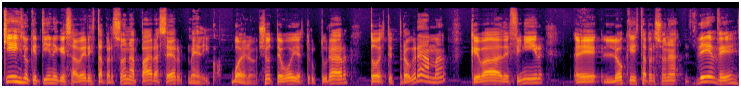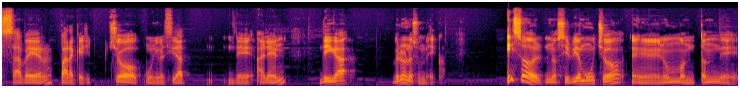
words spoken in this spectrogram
¿Qué es lo que tiene que saber esta persona para ser médico? Bueno, yo te voy a estructurar todo este programa que va a definir eh, lo que esta persona debe saber para que yo, Universidad de Allen, diga, Bruno es un médico. Eso nos sirvió mucho en un montón de,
